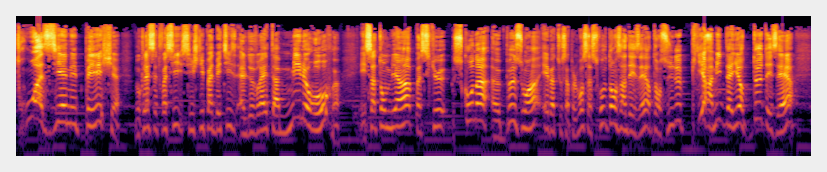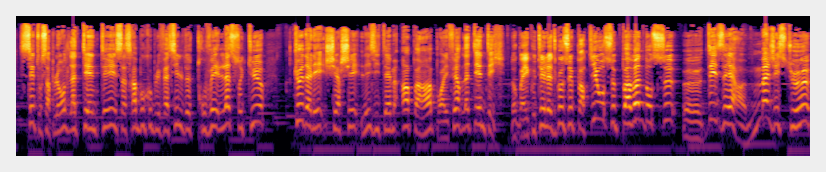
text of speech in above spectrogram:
troisième épée. Donc là, cette fois-ci, si je dis pas de bêtises, elle devrait être à 1000 euros. Et ça tombe bien parce que ce qu'on a euh, besoin, et bah tout simplement, ça se trouve dans un désert, dans une pyramide d'ailleurs de désert. C'est tout simplement de la TNT et ça sera beaucoup plus facile de trouver la structure que d'aller chercher les items un par un pour aller faire de la TNT. Donc bah écoutez, let's go, c'est parti, on se pavane dans ce euh, désert majestueux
